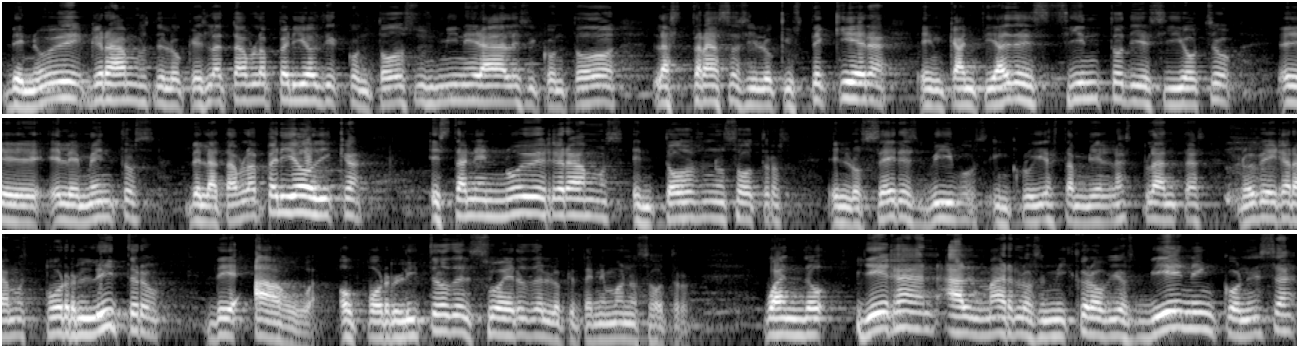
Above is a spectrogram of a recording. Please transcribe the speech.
de 9 gramos de lo que es la tabla periódica con todos sus minerales y con todas las trazas y lo que usted quiera en cantidad de 118 eh, elementos de la tabla periódica, están en 9 gramos en todos nosotros, en los seres vivos, incluidas también las plantas, 9 gramos por litro de agua o por litro del suero de lo que tenemos nosotros. Cuando llegan al mar los microbios, vienen con ese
